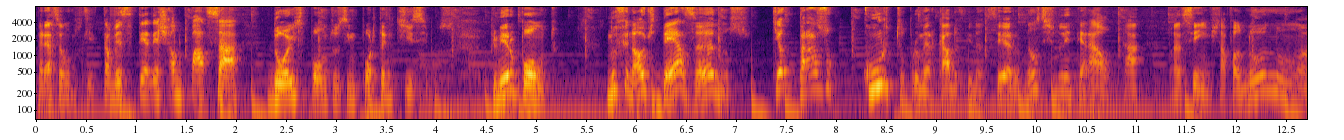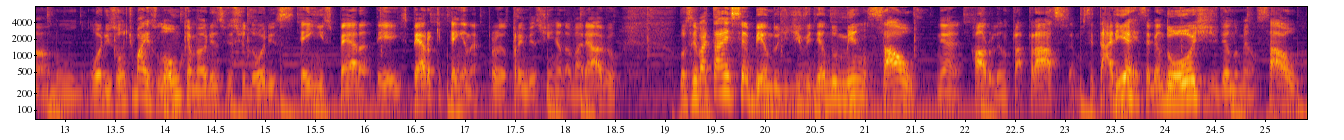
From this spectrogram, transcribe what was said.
Presta atenção que talvez você tenha deixado passar dois pontos importantíssimos. Primeiro ponto, no final de 10 anos, que é um prazo curto para o mercado financeiro, não sentido literal, tá? Mas assim, a gente tá falando numa, num horizonte mais longo que a maioria dos investidores tem, espera ter, espero que tenha, né? Para investir em renda variável. Você vai estar tá recebendo de dividendo mensal, né? Claro, olhando para trás, você estaria recebendo hoje dividendo mensal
